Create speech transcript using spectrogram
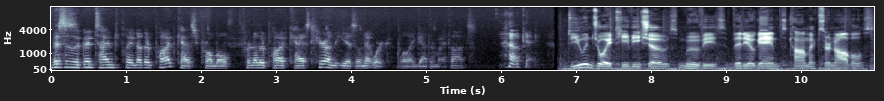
This is a good time to play another podcast promo for another podcast here on the ESO network while I gather my thoughts. Okay. Do you enjoy TV shows, movies, video games, comics, or novels?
